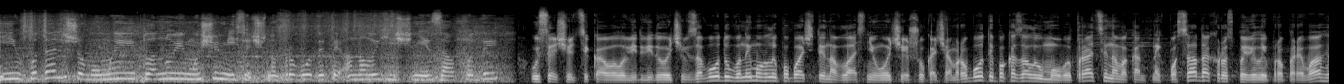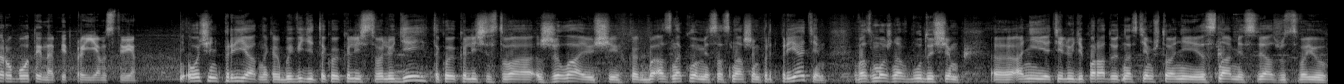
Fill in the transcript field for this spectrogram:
І в подальшому ми плануємо щомісячно проводити аналогічні заходи. Усе, що цікавило відвідувачів заводу, вони могли побачити на власні очі. Шукачам роботи показали умови праці на вакантних посадах, розповіли про переваги роботи на підприємстві. Очень приятно как бы, видеть такое количество людей, такое количество желающих как бы, ознакомиться с нашим предприятием. Возможно, в будущем э, они, эти люди порадуют нас тем, что они с нами свяжут свою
